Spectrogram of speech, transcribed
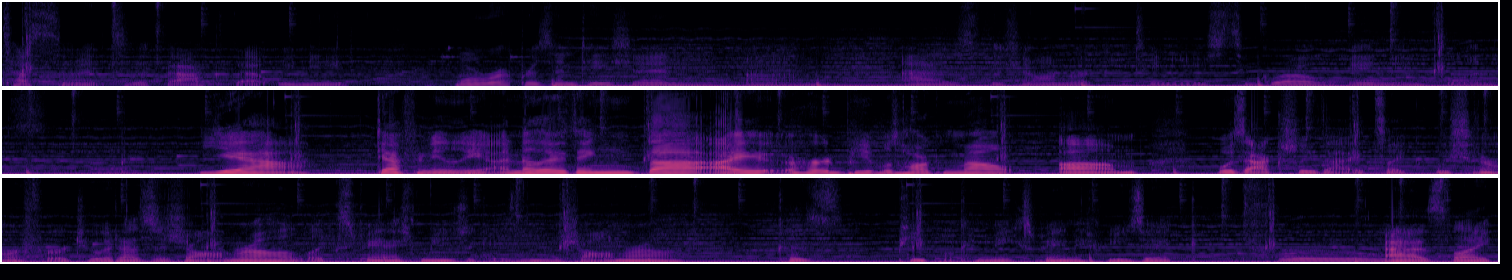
testament to the fact that we need more representation um, as the genre continues to grow in influence. Yeah, definitely. Another thing that I heard people talking about um, was actually that it's like we shouldn't refer to it as a genre. Like Spanish music isn't a genre because people can make Spanish music True. as like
